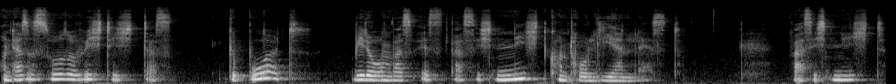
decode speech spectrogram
Und das ist so, so wichtig, dass Geburt wiederum was ist, was sich nicht kontrollieren lässt, was sich nicht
